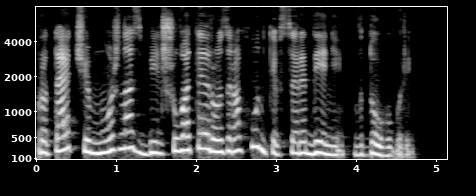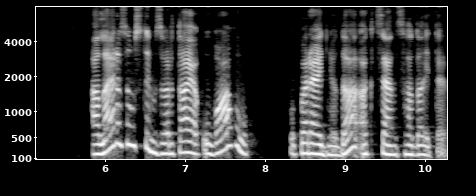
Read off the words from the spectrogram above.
про те, чи можна збільшувати розрахунки всередині в договорі. Але разом з тим звертає увагу попередньо, да, акцент, згадайте,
